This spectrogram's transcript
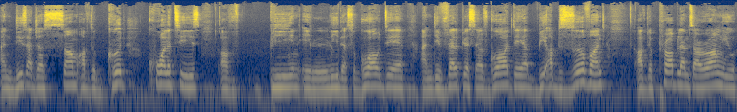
and these are just some of the good qualities of being a leader. So go out there and develop yourself. Go out there, be observant of the problems around you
